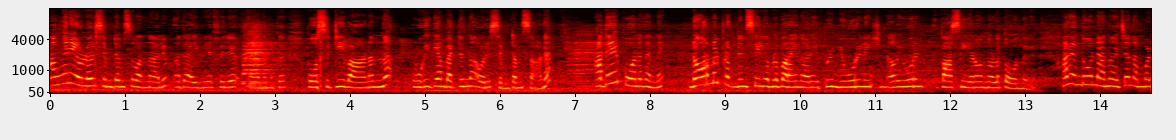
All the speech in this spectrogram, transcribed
അങ്ങനെയുള്ളൊരു സിംറ്റംസ് വന്നാലും അത് ഐ വി എഫിൽ നമുക്ക് പോസിറ്റീവ് ആണെന്ന് ഊഹിക്കാൻ പറ്റുന്ന ഒരു സിംറ്റംസ് ആണ്. അതേപോലെ തന്നെ നോർമൽ പ്രഗ്നൻസിയിൽ നമ്മൾ പറയുന്നതാണ് എപ്പോഴും യൂറിനേഷൻ യൂറിൻ പാസ് ചെയ്യണമെന്നുള്ള തോന്നൽ അതെന്തുകൊണ്ടാണെന്ന് വെച്ചാൽ നമ്മൾ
